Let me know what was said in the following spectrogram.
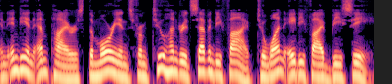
and Indian empires the Mauryans from 275 to 185 BC.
